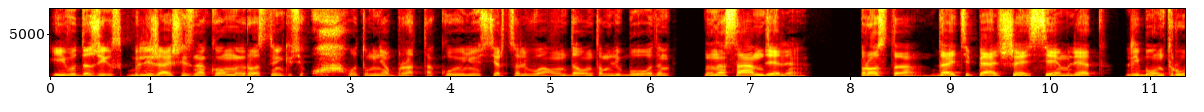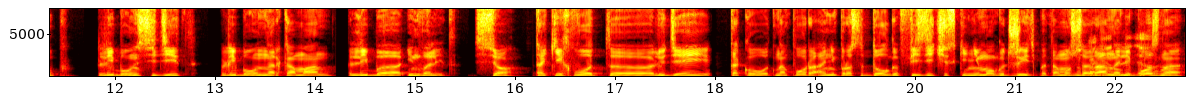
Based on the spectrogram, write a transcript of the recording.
и вот даже их ближайшие знакомые, родственники, все, о, вот у меня брат такой, у него сердце льва, он, да, он там любого там... Но на самом деле, просто дайте 5, 6, 7 лет, либо он труп, либо он сидит, либо он наркоман, либо инвалид. Все. Таких вот э, людей, такого вот напора, они просто долго физически не могут жить, потому Ну, что понятное рано или поздно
